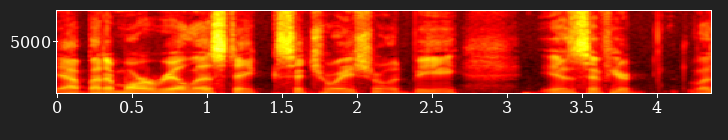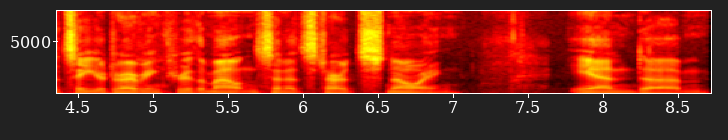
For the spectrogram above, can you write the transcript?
Yeah, but a more realistic situation would be is if you're let's say you're driving through the mountains and it starts snowing and um,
